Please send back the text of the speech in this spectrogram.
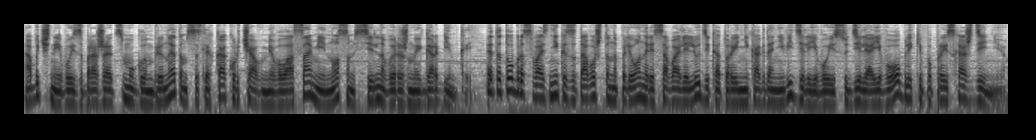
Обычно его изображают смуглым брюнетом со слегка курчавыми волосами и носом с сильно выраженной горбинкой. Этот образ возник из-за того, что Наполеона рисовали люди, которые никогда не видели его и судили о его облике по происхождению.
